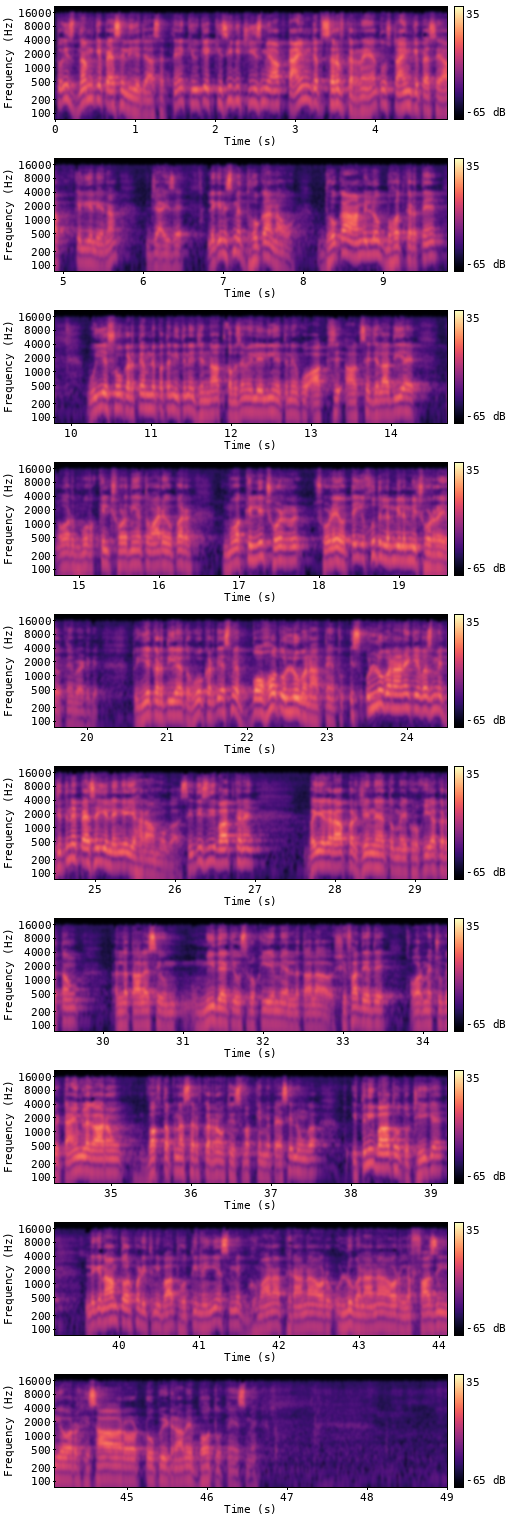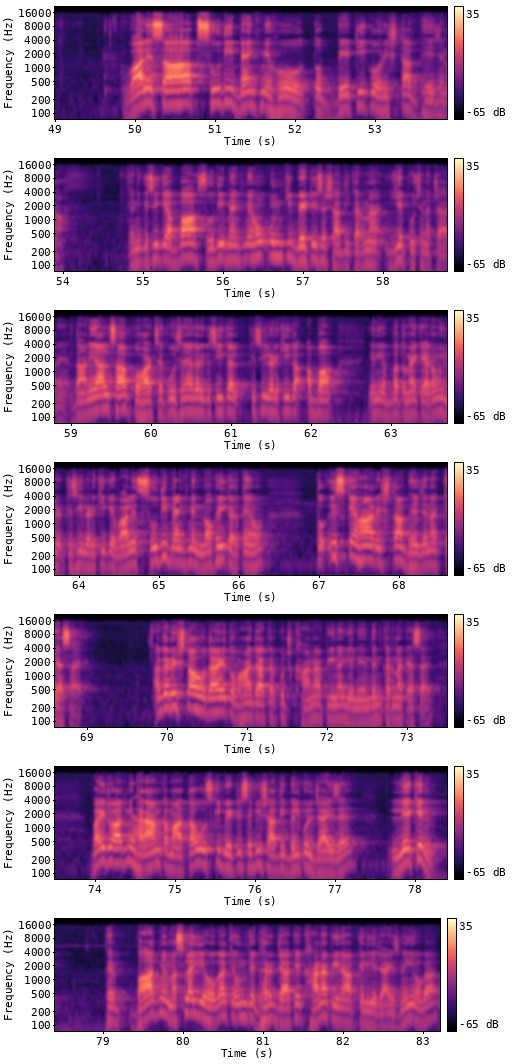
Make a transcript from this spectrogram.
تو اس دم کے پیسے لیے جا سکتے ہیں کیونکہ کسی بھی چیز میں آپ ٹائم جب سرو کر رہے ہیں تو اس ٹائم کے پیسے آپ کے لیے لینا جائز ہے لیکن اس میں دھوکہ نہ ہو دھوکہ عامل لوگ بہت کرتے ہیں وہ یہ شو کرتے ہیں ہم نے پتہ نہیں اتنے جنات قبضے میں لے لیے اتنے کو آگ سے آگ سے جلا دیا ہے اور موکل چھوڑ دیا تمہارے اوپر موکل نہیں چھوڑ چھوڑے ہوتے یہ خود لمبی لمبی چھوڑ رہے ہوتے ہیں بیٹھ کے تو یہ کر دیا تو وہ کر دیا اس میں بہت الو بناتے ہیں تو اس الو بنانے کے عوض میں جتنے پیسے یہ لیں گے یہ حرام ہوگا سیدھی سیدھی بات کریں بھائی اگر آپ پر جن ہے تو میں ایک رقیہ کرتا ہوں اللہ تعالیٰ سے امید ہے کہ اس رقیے میں اللہ تعالیٰ شفا دے دے اور میں چونکہ ٹائم لگا رہا ہوں وقت اپنا صرف کر رہا ہوں تو اس وقت کے میں پیسے لوں گا تو اتنی بات ہو تو ٹھیک ہے لیکن عام طور پر اتنی بات ہوتی نہیں ہے اس میں گھمانا پھرانا اور الو بنانا اور لفاظی اور حصار اور ٹوپی ڈرامے بہت ہوتے ہیں اس میں والد صاحب سودی بینک میں ہو تو بیٹی کو رشتہ بھیجنا یعنی کسی کے ابا سودی بینک میں ہوں ان کی بیٹی سے شادی کرنا یہ پوچھنا چاہ رہے ہیں دانیال صاحب کو ہاٹ سے پوچھ رہے ہیں اگر کسی کا کسی لڑکی کا ابا یعنی ابا تو میں کہہ رہا ہوں کسی لڑکی کے والد سودی بینک میں نوکری کرتے ہوں تو اس کے ہاں رشتہ بھیجنا کیسا ہے اگر رشتہ جائے تو وہاں جا کر کچھ کھانا پینا یہ لین دین کرنا کیسا ہے بھائی جو آدمی حرام کماتا ہو اس کی بیٹی سے بھی شادی بالکل جائز ہے لیکن پھر بعد میں مسئلہ یہ ہوگا کہ ان کے گھر جا کے کھانا پینا آپ کے لیے جائز نہیں ہوگا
